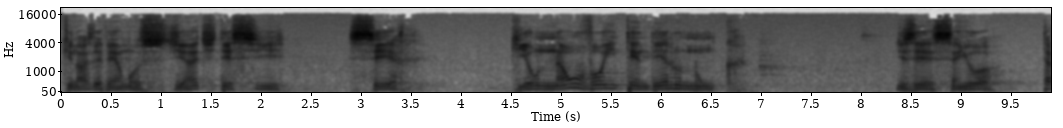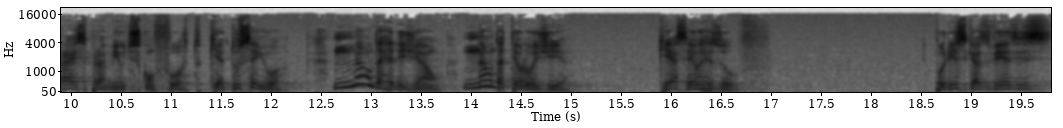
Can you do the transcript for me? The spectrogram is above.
que nós devemos, diante desse ser, que eu não vou entendê-lo nunca, dizer: Senhor, traz para mim o desconforto que é do Senhor, não da religião, não da teologia, que essa eu resolvo. Por isso que às vezes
